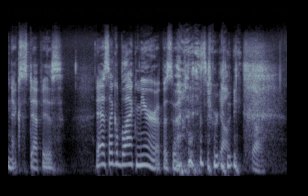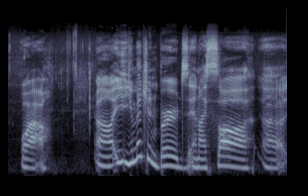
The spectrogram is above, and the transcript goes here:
next step is. Yeah, it's like a Black Mirror episode. it's really yeah, yeah. wow. Uh, you mentioned birds, and I saw uh,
